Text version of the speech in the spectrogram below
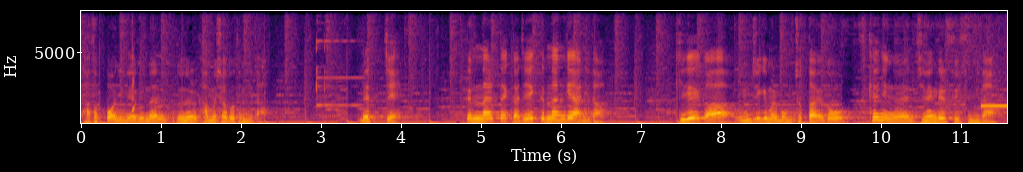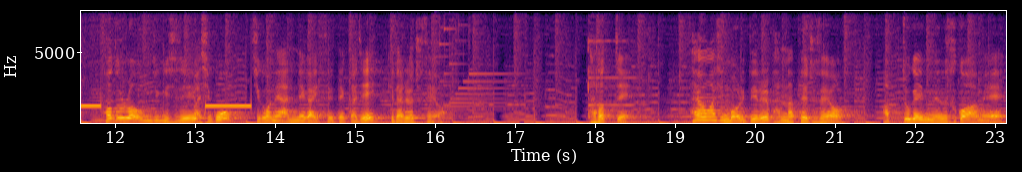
5번 이내로는 눈을 감으셔도 됩니다. 넷째, 끝날 때까지 끝난 게 아니다. 기계가 움직임을 멈췄다 해도 스캐닝은 진행될 수 있습니다. 서둘러 움직이시지 마시고 직원의 안내가 있을 때까지 기다려 주세요. 다섯째, 사용하신 머리띠를 반납해 주세요. 앞쪽에 있는 수거함에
